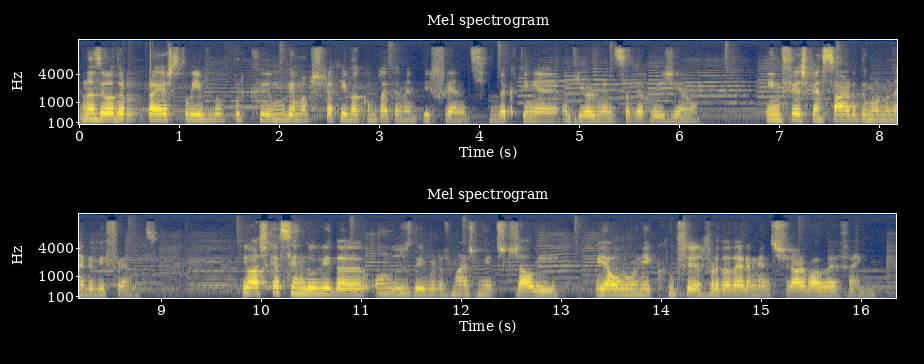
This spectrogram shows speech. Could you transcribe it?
mas eu adorei este livro porque me deu uma perspectiva completamente diferente da que tinha anteriormente sobre a religião e me fez pensar de uma maneira diferente. Eu acho que é sem dúvida um dos livros mais bonitos que já li e é o único que me fez verdadeiramente chorar Baba Rainha.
